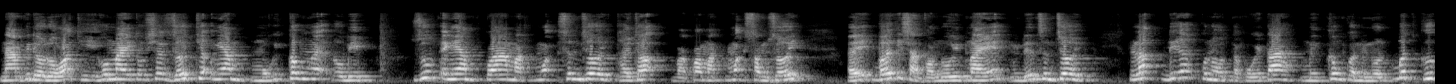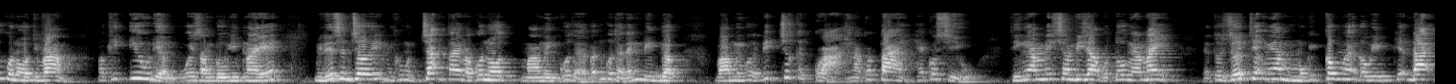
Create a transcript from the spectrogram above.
làm cái điều đó thì hôm nay tôi sẽ giới thiệu anh em một cái công nghệ đồ bịp giúp anh em qua mặt mọi sân chơi thầy thợ và qua mặt mọi sòng sới. Ấy với cái sản phẩm đồ bịp này ấy, mình đến sân chơi lắp đĩa quân hột là của người ta mình không cần phải luồn bất cứ quân hột gì vào. Và cái ưu điểm của cái dòng đồ bịp này ấy mình đến sân chơi ấy, mình không cần chạm tay vào quân hột mà mình có thể vẫn có thể đánh bịp được. Và mình có thể biết trước kết quả là có tài hay có xỉu. Thì anh em hãy xem video của tôi ngày hôm nay để tôi giới thiệu anh em một cái công nghệ đồ bịp hiện đại.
